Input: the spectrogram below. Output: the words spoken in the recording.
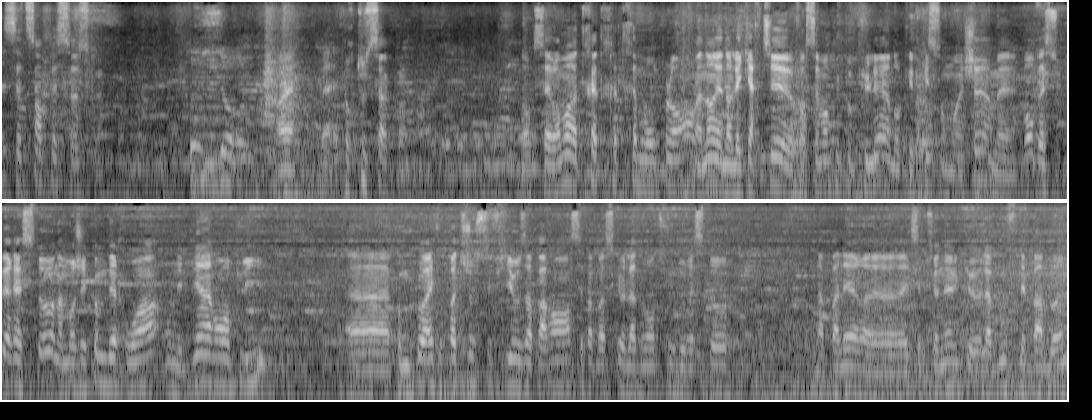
700 pesos quoi. Ouais, bah, pour tout ça quoi. Donc c'est vraiment un très très très bon plan. Maintenant on est dans les quartiers forcément plus populaires, donc les prix sont moins chers. Mais bon, bah, super resto, on a mangé comme des rois, on est bien rempli. Euh, comme quoi, il faut pas toujours se fier aux apparences. C'est pas parce que l'aventure du resto n'a pas l'air euh, exceptionnel que la bouffe n'est pas bonne.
